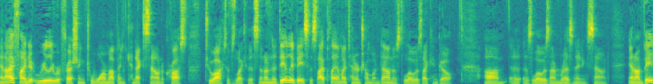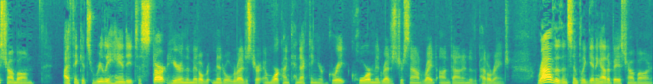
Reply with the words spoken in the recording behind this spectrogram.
And I find it really refreshing to warm up and connect sound across two octaves like this. And on a daily basis, I play on my tenor trombone down as low as I can go, um, as low as I'm resonating sound. And on bass trombone, I think it's really handy to start here in the middle middle register and work on connecting your great core mid-register sound right on down into the pedal range rather than simply getting out a bass trombone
